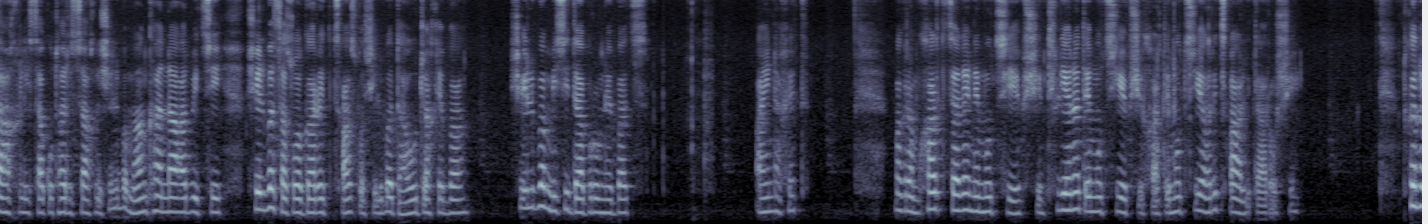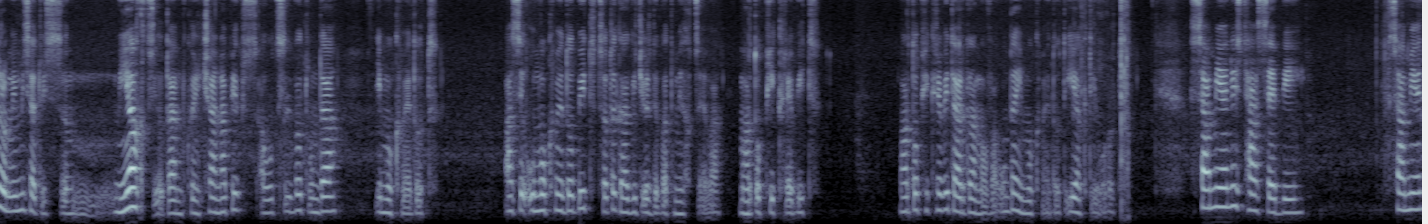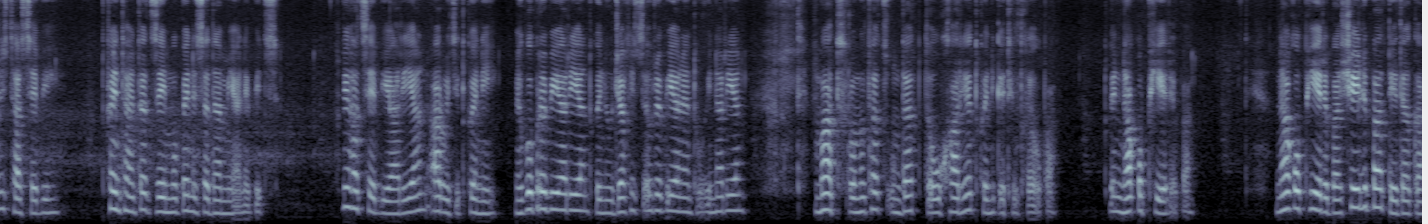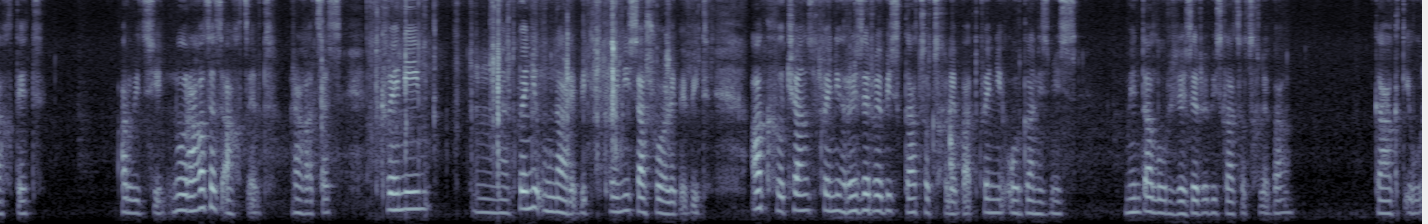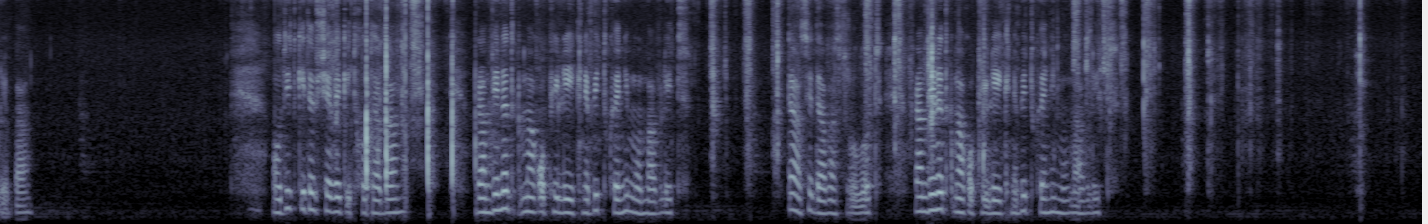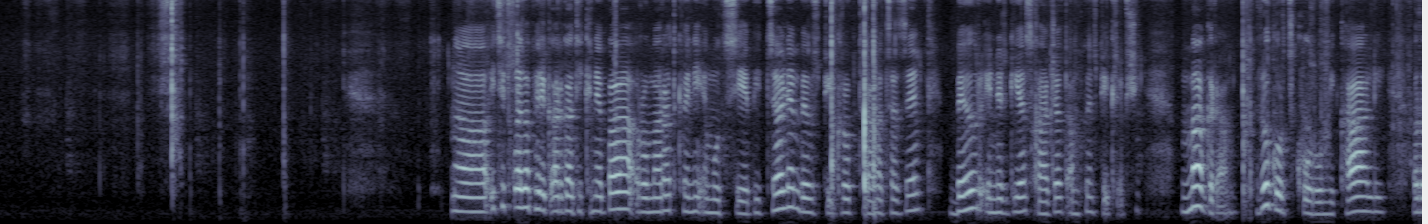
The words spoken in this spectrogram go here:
სახლი, საკუთარი სახლი, შეიძლება მანქანა, არ ვიცი, შეიძლება საზღვარგარეთ წასვლა, შეიძლება დაოჯახება, შეიძლება მისი დაბრუნებაც. აი, ნახეთ. მაგრამ ხართ ძალიან ემოციებში, მთლიანად ემოციებში ხართ. ემოცია არის წყალი ტაროში. თქვენ რომ იმისათვის მიაღწიოთ ამ თქვენ ჩანაფიქრს, აუცილებლად უნდა იმოქმედოთ. ასე უმოქმედობით ცოტა გაგიჭირდებათ მიღწევა, მარტო ფიქრებით. მარტო ფიქრებით არ გამოვა, უნდა იმოქმედოთ, იაქტიუროთ. სამიანის თასები. სამიანის თასები. თქვენთან ერთად ზემობენ ეს ადამიანებიც. ვიღაცები არიან, არ ვიცი თქვენი მეგობრები არიან, თქვენი ოჯახის წევრები არიან თუ ვინ არიან. მათ, რომელთაც უნდათ და უხარია თქვენი კეთილდღეობა, თქვენი ناყოფიერება. ناყოფიერება შეიძლება დედა გახდეთ, არ ვიცი, ნუ რაღაცას აღწევთ, რაღაცას. თქვენი თქვენი უნარებით, თქვენი საშუალებებით. აქ ჩანს თქვენი რეზერვების გაცოცხლება, თქვენი ორგანიზმის მენტალური რეზერვების გაცოცხლება. გააქტიურება. მოდით კიდევ შევეკითხოთ აბა. რამდენად კმაყოფილი იქნებით თქვენი მომავლით? და ასე დავასრულოთ. რამდენად კმაყოფილი იქნებით თქვენი მომავლით? იცით ყველაფერი კარგად იქნება, რომ არა თქვენი ემოციები. ძალიან ბევრს ფიქრობთ რაღაცაზე, ბევრ ენერგიას ხარჯავთ ამ თქვენს ფიქრებში. მაგრამ როგორც ქურუმი ქალი,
